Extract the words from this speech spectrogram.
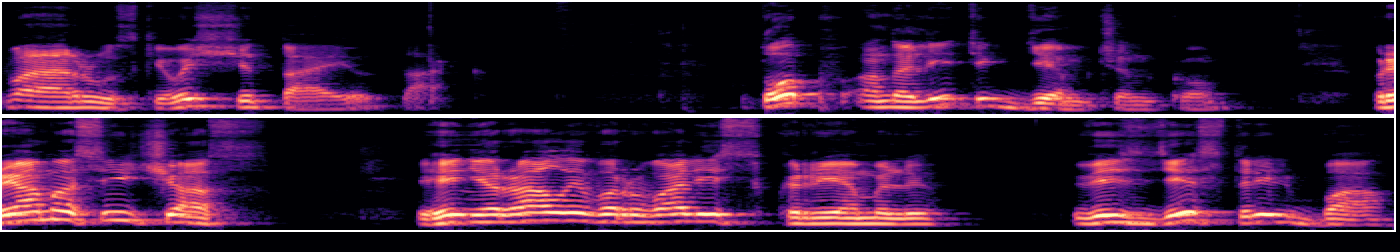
по-русски, ось читаю так. Топ-аналитик Демченко. Прямо сейчас генералы ворвались в Кремль. Везде стрільба.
